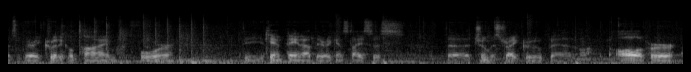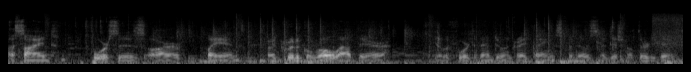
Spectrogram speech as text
it's a very critical time for the campaign out there against ISIS. The Truman Strike Group and all of her assigned forces are playing a critical role out there. You know, look forward to them doing great things for those additional 30 days.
